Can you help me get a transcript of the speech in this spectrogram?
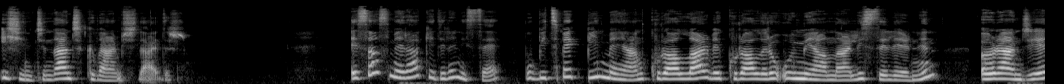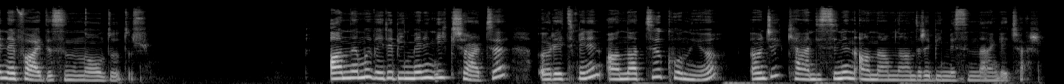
işin içinden çıkıvermişlerdir. Esas merak edilen ise bu bitmek bilmeyen kurallar ve kurallara uymayanlar listelerinin öğrenciye ne faydasının olduğudur. Anlamı verebilmenin ilk şartı öğretmenin anlattığı konuyu önce kendisinin anlamlandırabilmesinden geçer.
